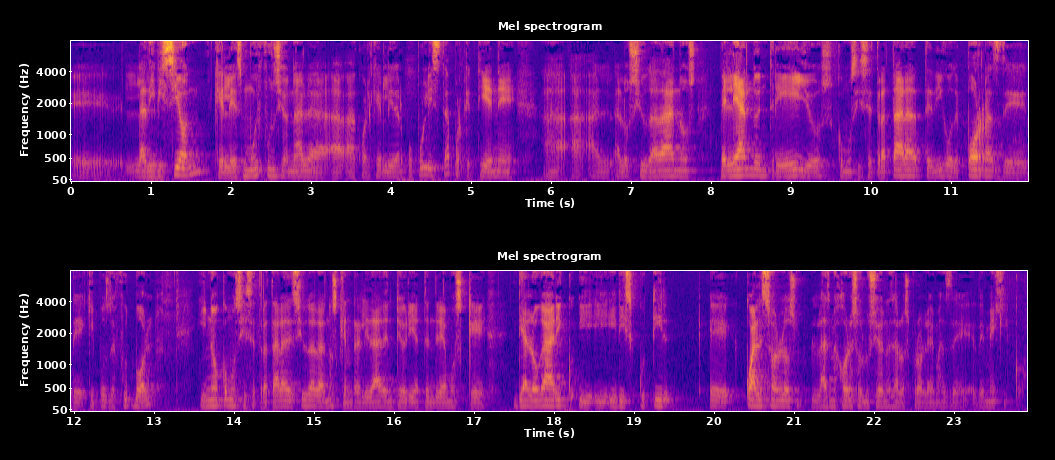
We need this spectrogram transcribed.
Eh, la división, que le es muy funcional a, cualquier líder populista, porque tiene a, los ciudadanos peleando entre ellos, como si se tratara, te digo, de porras de, equipos de fútbol, y no como si se tratara de ciudadanos que en realidad, en teoría, tendríamos que dialogar y, y- y discutir eh, cuáles son los- las mejores soluciones a los problemas de México.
